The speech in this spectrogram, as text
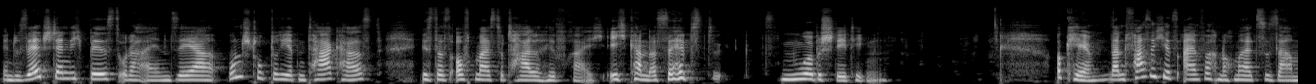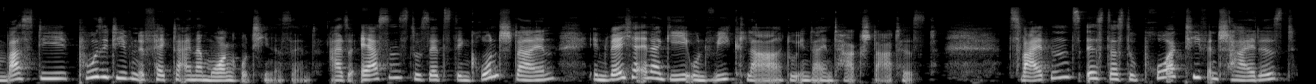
wenn du selbstständig bist oder einen sehr unstrukturierten Tag hast, ist das oftmals total hilfreich. Ich kann das selbst nur bestätigen. Okay, dann fasse ich jetzt einfach nochmal zusammen, was die positiven Effekte einer Morgenroutine sind. Also erstens, du setzt den Grundstein, in welcher Energie und wie klar du in deinen Tag startest. Zweitens ist, dass du proaktiv entscheidest,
